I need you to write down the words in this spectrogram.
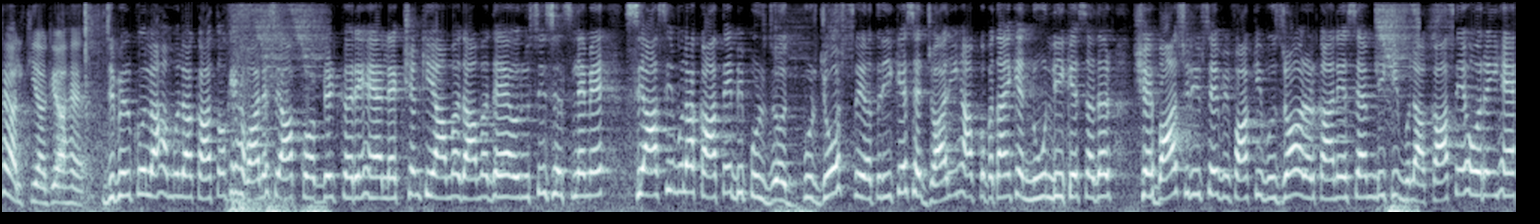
خیال کیا گیا ہے۔ جی بالکل، اہم ملاقاتوں کے حوالے سے آپ کو اپڈیٹ کرے ہیں۔ الیکشن کی آمد آمد ہے اور اسی سلسلے میں سیاسی ملاقاتیں بھی پرجوش طریقے سے جاری ہیں۔ آپ کو بتائیں کہ نون لیگ کے صدر شہباز شریف سے وفاقی وزراء اور ارکان اسمبلی کی ملاقاتیں ہو رہی ہیں۔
